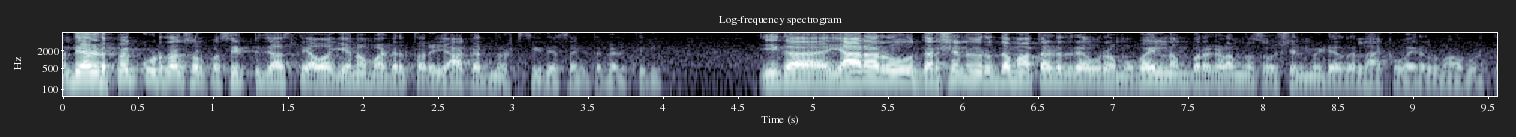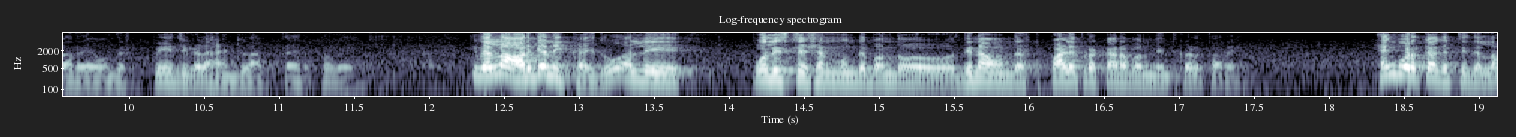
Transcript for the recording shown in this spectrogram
ಒಂದೆರಡು ಪೆಗ್ ಕುಡ್ದಾಗ ಸ್ವಲ್ಪ ಸಿಟ್ಟು ಜಾಸ್ತಿ ಅವಾಗ ಏನೋ ಮಾಡಿರ್ತಾರೆ. ಯಾಕೆ ಅದನ್ನಷ್ಟು ಸೀರಿಯಸ್ ಆಗಿ ತಗೊಳ್ತೀರಿ? ಈಗ ಯಾರು ದರ್ಶನ್ ವಿರುದ್ಧ ಮಾತಾಡಿದ್ರೆ ಅವರ ಮೊಬೈಲ್ ನಂಬರ್ಗಳನ್ನು ಸೋಷಿಯಲ್ ಮೀಡಿಯಾದಲ್ಲಿ ಹಾಕಿ ವೈರಲ್ ಮಾಡಿಬಿಡ್ತಾರೆ ಒಂದಷ್ಟು ಪೇಜ್ಗಳ ಹ್ಯಾಂಡಲ್ ಆಗ್ತಾ ಇರ್ತವೆ. ಇವೆಲ್ಲ ಆರ್ಗ್ಯಾನಿಕ್ ಇದು. ಅಲ್ಲಿ ಪೊಲೀಸ್ ಸ್ಟೇಷನ್ ಮುಂದೆ ಬಂದು ದಿನ ಒಂದಷ್ಟು ಪಾಳಿ ಪ್ರಕಾರ ಬಂದು ನಿಂತ್ಕೊಳ್ತಾರೆ. ಹೆಂಗೆ ವರ್ಕ್ ಆಗುತ್ತಿದೆಲ್ಲ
